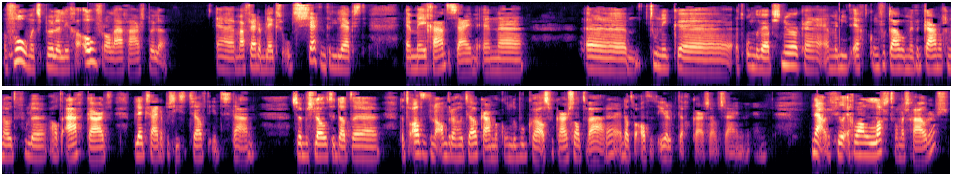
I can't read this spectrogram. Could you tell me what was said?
vol met spullen liggen. Overal lagen haar spullen. Uh, maar verder bleek ze ontzettend relaxed en meegaan te zijn. En uh, toen ik uh, het onderwerp snurken en me niet echt comfortabel met een kamergenoot voelen had aangekaart, bleek zij er precies hetzelfde in te staan. Ze besloten dat, uh, dat we altijd een andere hotelkamer konden boeken als we elkaar zat waren. En dat we altijd eerlijk tegen elkaar zouden zijn. En, nou, er viel echt wel een last van mijn schouders.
